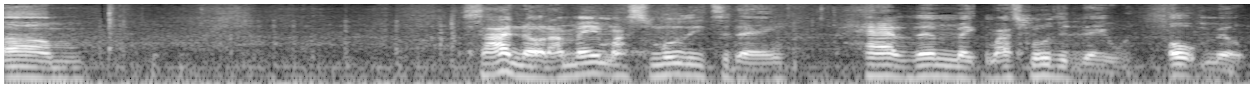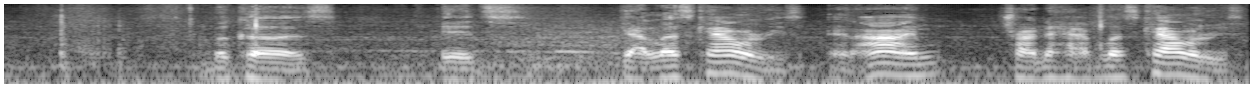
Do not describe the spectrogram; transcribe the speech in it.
Um, Side note, I made my smoothie today. Had them make my smoothie today with oat milk because it's got less calories, and I'm trying to have less calories.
